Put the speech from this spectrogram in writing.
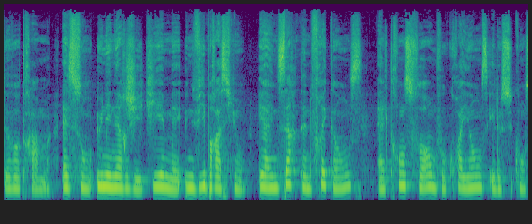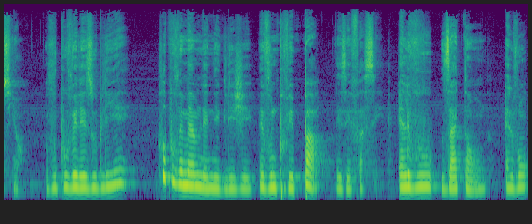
de votre âme. Elles sont une énergie qui émet une vibration et à une certaine fréquence, elles transforment vos croyances et le subconscient. Vous pouvez les oublier, vous pouvez même les négliger, mais vous ne pouvez pas les effacer. Elles vous attendent, elles vont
